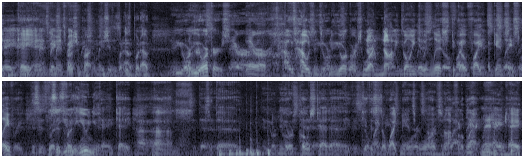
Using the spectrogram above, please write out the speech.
Okay, and the Emancipation Proclamation is, is put out. New Yorkers, there are thousands of New Yorkers who are not going to enlist to go fight against slavery. This is for the Union. Okay, um, is it the New York Post had a "This is a white man's war. It's not for the black man." Okay,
